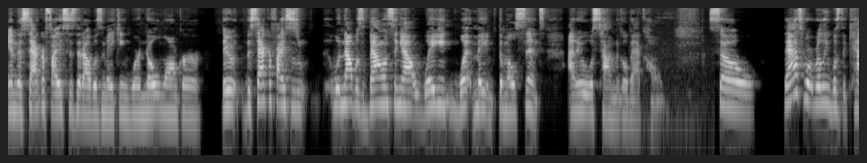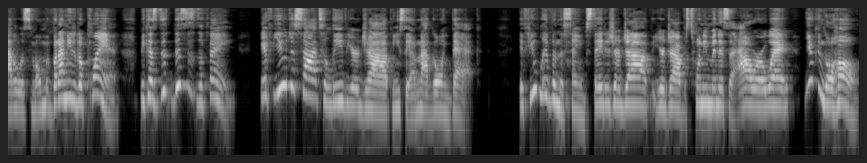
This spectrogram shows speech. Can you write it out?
And the sacrifices that I was making were no longer there. The sacrifices, when I was balancing out, weighing what made the most sense, I knew it was time to go back home. So that's what really was the catalyst moment. But I needed a plan because th- this is the thing. If you decide to leave your job and you say, I'm not going back, if you live in the same state as your job, your job is 20 minutes, an hour away, you can go home.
